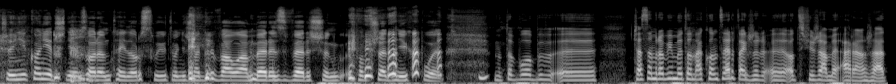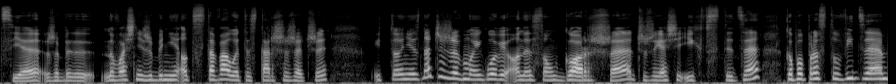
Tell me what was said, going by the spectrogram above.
Czyli niekoniecznie wzorem Taylor Swift będziesz nagrywała Mary's version poprzednich płyt. No to byłoby... Y, czasem robimy to na koncertach, że y, odświeżamy aranżacje, żeby, no właśnie, żeby nie odstawały te starsze rzeczy. I to nie znaczy, że w mojej głowie one są gorsze, czy że ja się ich wstydzę, tylko po prostu widzę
